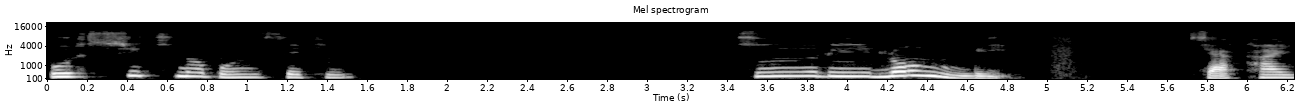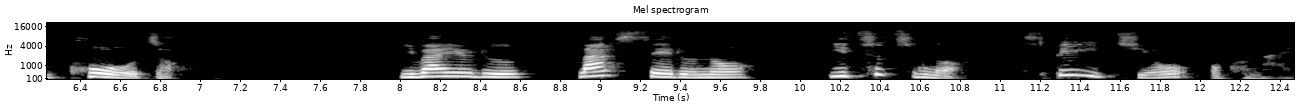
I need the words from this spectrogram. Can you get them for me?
物質の分析、数理論理、社会構造、いわゆるラッセルの5つのスピーチを行いました。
